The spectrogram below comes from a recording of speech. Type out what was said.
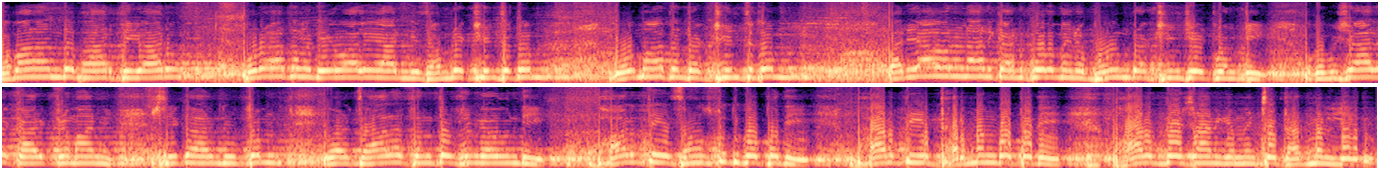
కమానంద భారతి గారు పురాతన దేవాలయాన్ని సంరక్షించటం గోమాతను రక్షించటం పర్యావరణానికి అనుకూలమైన భూమిని రక్షించేటువంటి ఒక విశాల కార్యక్రమాన్ని శ్రీకారం చుట్టం. ఇవాళ చాలా సంతోషంగా ఉంది. భారతీయ సంస్కృతి గొప్పది. భారతీయ ధర్మం గొప్పది. భారతదేశానికి మించే ధర్మం లేదు.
